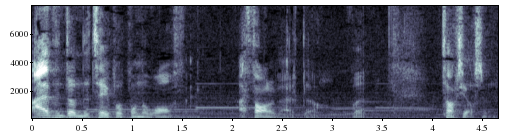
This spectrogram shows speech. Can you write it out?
I haven't done the tape up on the wall thing. I thought about it though, but talk to y'all soon.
